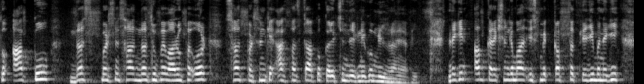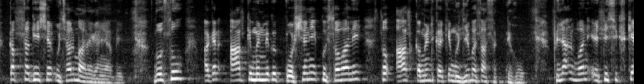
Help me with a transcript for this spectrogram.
तो आपको दस परसेंट, सात, दस रुपये बारह रुपये और सात परसेंट के आसपास का आपको करेक्शन देखने को मिल रहा है अभी लेकिन अब करेक्शन के बाद इसमें कब तक तेज़ी बनेगी? कब तक ये शेयर उछाल मारेगा यहाँ पे? दोस्तों, अगर आपके मन में कोई क्वेश्चन है, कोई सवाल है तो आप कमेंट करके मुझे बता सकते हो। फ़िलहाल 186 के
